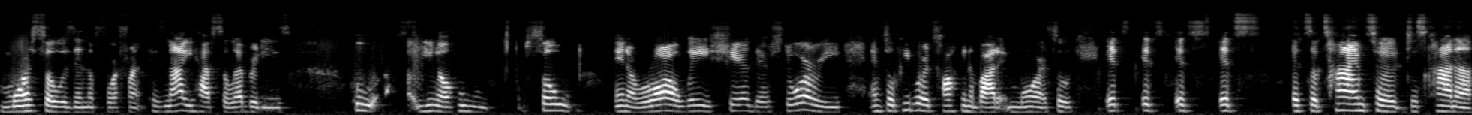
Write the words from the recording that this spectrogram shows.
more so is in the forefront because now you have celebrities who, you know, who so in a raw way share their story, and so people are talking about it more. So it's it's it's it's it's a time to just kind of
